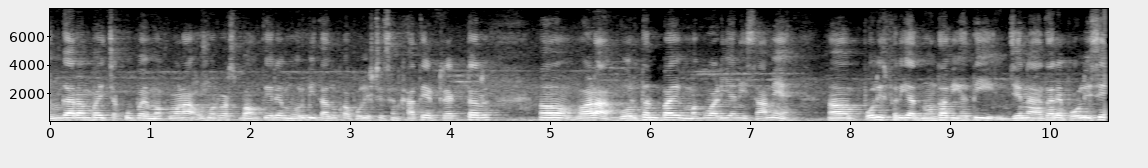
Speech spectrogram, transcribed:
ગંગારામભાઈ ચકુભાઈ મકવાણા ઉંમર વર્ષ બાવતેરે મોરબી તાલુકા પોલીસ સ્ટેશન ખાતે ટ્રેક્ટર વાળા ગોરધનભાઈ મગવાડિયાની સામે પોલીસ ફરિયાદ નોંધાવી હતી, જેના આધારે પોલીસે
